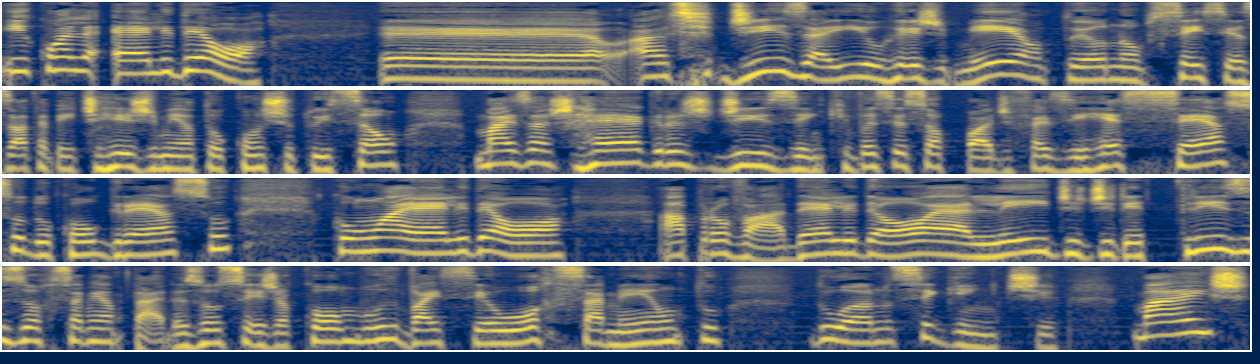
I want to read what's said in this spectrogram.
e com a LDO. É, diz aí o regimento, eu não sei se é exatamente regimento ou constituição, mas as regras dizem que você só pode fazer recesso do Congresso com a LDO aprovada. A LDO é a Lei de Diretrizes Orçamentárias, ou seja, como vai ser o orçamento do ano seguinte. Mas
